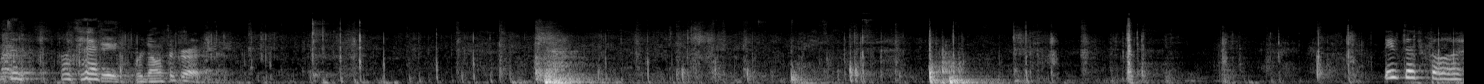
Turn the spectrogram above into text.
okay. Hey, we're done with the garage. Leave the door.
